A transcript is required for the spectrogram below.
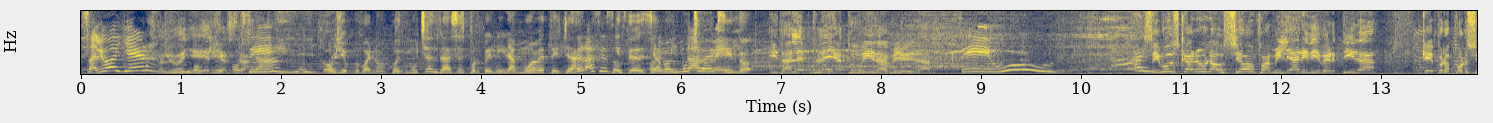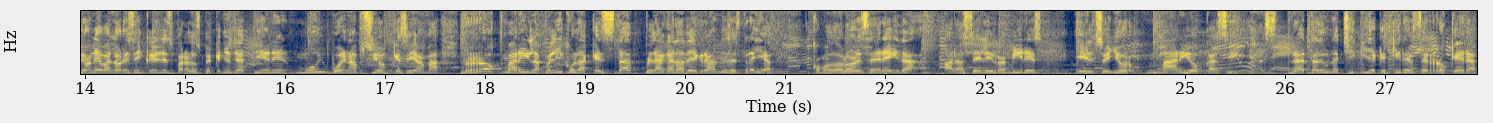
¿Salió ayer? Salió ayer, ya está. Sí. Oye, bueno, pues muchas gracias por venir a Muévete Ya. Gracias a y te ustedes por deseamos mucho invitarme. éxito. Y dale play a tu vida, mi vida. Sí, uh. Si buscan una opción familiar y divertida que proporcione valores increíbles para los pequeños, ya tienen muy buena opción que se llama Rock Marie, la película que está plagada de grandes estrellas como Dolores Hereida, Araceli Ramírez y el señor Mario Casillas. Trata de una chiquilla que quiere ser rockera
